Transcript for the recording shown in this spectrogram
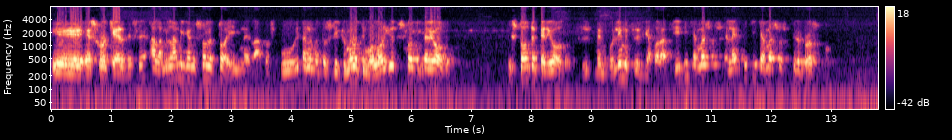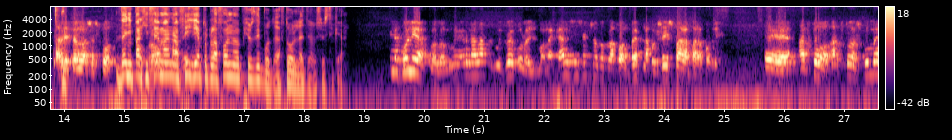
ε, εσχροκέρδισε, αλλά μιλάμε για μισό λεπτό έγινε λάθος, που ήταν με το συγκεκριμένο τιμολόγιο της τότε περίοδου. Της τότε περίοδου. Με πολύ μικρή διαφορά βγήκε και αμέσως ελέγχθηκε και αμέσως πήρε πρόσωπο. Δηλαδή θέλω να σας πω. Δεν υπάρχει θέμα να φύγει από το πλαφόν οποιοδήποτε. Αυτό λέτε ουσιαστικά. Είναι πολύ εύκολο. Με ένα λάθος μικρό υπολογισμό να κάνεις είσαι έξω από το πλαφόν. Πρέπει να προσέχεις πάρα πάρα πολύ. Ε, αυτό, αυτό ας πούμε,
